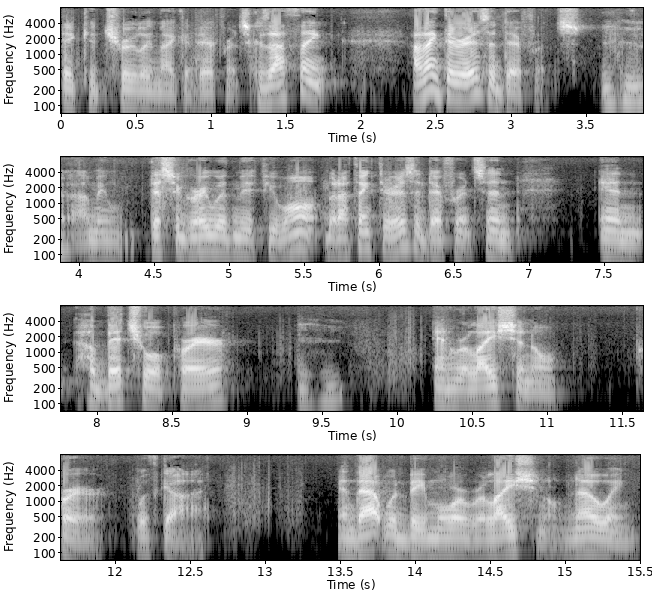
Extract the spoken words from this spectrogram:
it could truly make a difference. Because I think, I think there is a difference. I mean, disagree with me if you want, but I think there is a difference in, in habitual prayer and relational prayer with God. And that would be more relational, knowing,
